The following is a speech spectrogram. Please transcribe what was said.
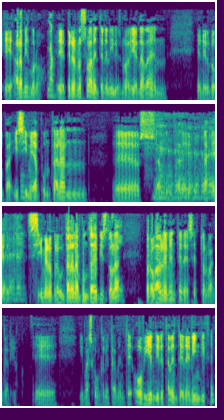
Eh, ahora mismo no, No. Eh, pero no solamente en el IBEX, no haría nada en, en Europa. Y si me apuntaran eh, a punta de- si me lo preguntaran a punta de pistola, Sí. probablemente en el sector bancario. Eh, y más concretamente, o bien directamente en el índice,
